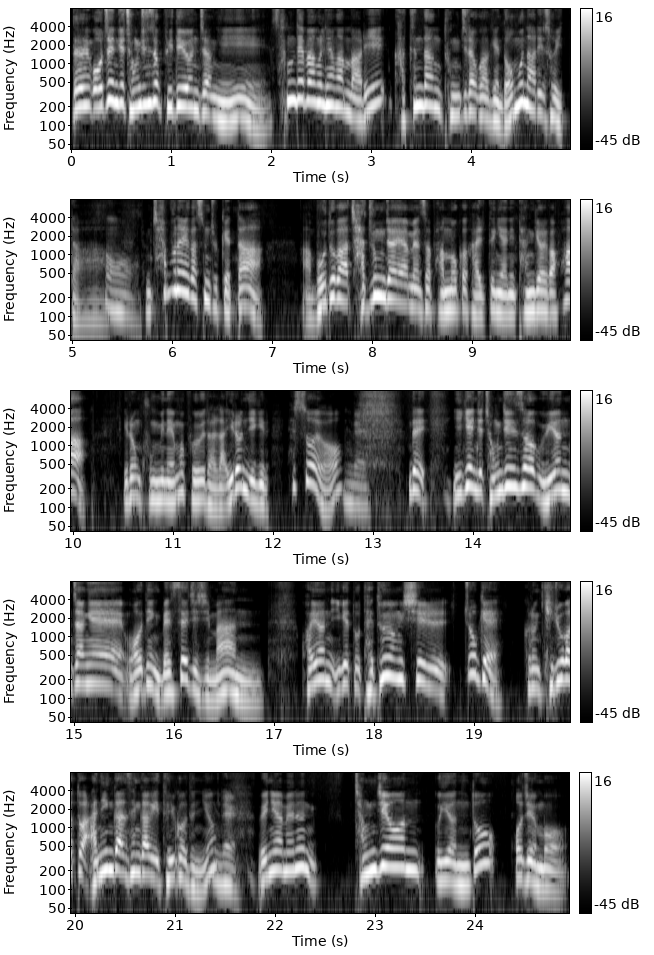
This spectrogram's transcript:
네, 어제 이제 정진석 비대위원장이 상대방을 향한 말이 같은 당 동지라고 하기에 너무 날이 서 있다. 어. 좀 차분하게 갔으면 좋겠다. 아, 모두가 자중자애하면서 반목과 갈등이 아닌 단결과 화 이런 국민의힘을 보여달라 이런 얘기를 했어요. 네. 근데 이게 이제 정진석 위원장의 워딩 메시지지만 과연 이게 또 대통령실 쪽에 그런 기류가 또 아닌가 생각이 들거든요. 네. 왜냐하면은 장재원 의원도 어제 뭐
